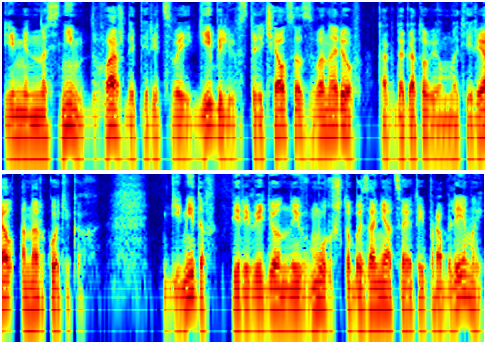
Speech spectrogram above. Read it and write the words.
Именно с ним дважды перед своей гибелью встречался Звонарев, когда готовил материал о наркотиках. Демидов, переведенный в Мур, чтобы заняться этой проблемой,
